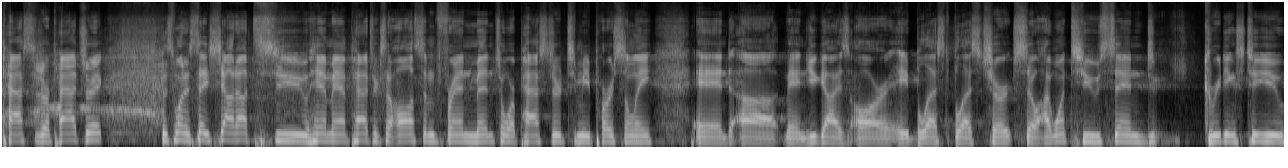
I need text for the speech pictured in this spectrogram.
Pastor Patrick? Just want to say shout out to him, man. Patrick's an awesome friend, mentor, pastor to me personally, and uh, man, you guys are a blessed, blessed church. So I want to send Greetings to you,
